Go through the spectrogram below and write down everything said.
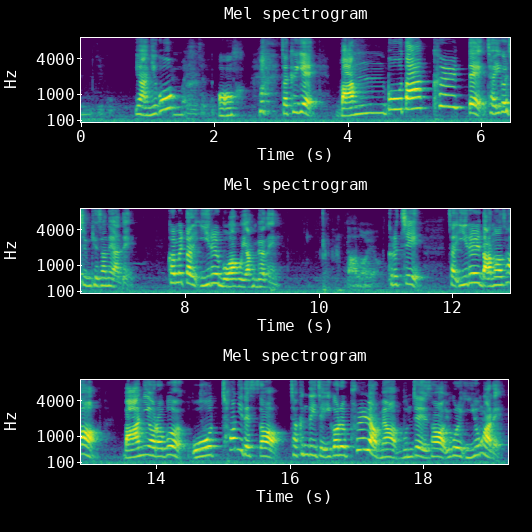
n제곱. 이 아니고. 어. 자, 그게 만보다 클 때. 자, 이걸 지금 계산해야 돼. 그럼 일단 2를 뭐하고 양변해? 나눠요. 그렇지. 자, 2를 나눠서 많이 여러분 5천이 됐어. 자, 근데 이제 이거를 풀려면 문제에서 이걸 이용하래.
